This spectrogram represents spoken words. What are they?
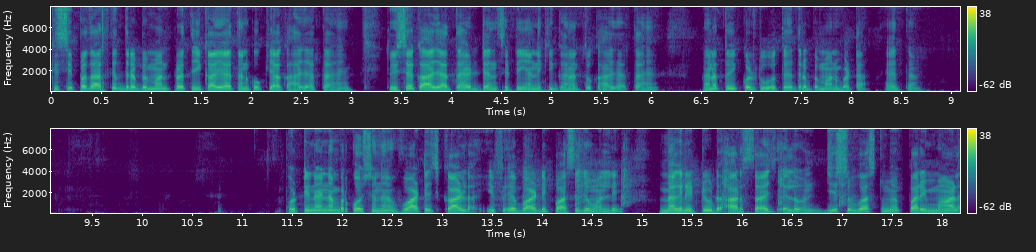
किसी पदार्थ के द्रव्यमान प्रति इकाई आयतन को क्या कहा जाता है? तो इसे कहा जाता है डेंसिटी यानी कि घनत्व तो कहा जाता है। घनत्व तो इक्वल टू होता है द्रव्यमान बटा आयतन। फोर्टी नाइन नंबर क्वेश्चन है what is called if a body passes only magnitude or size alone जिस वस्तु में परिमाण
